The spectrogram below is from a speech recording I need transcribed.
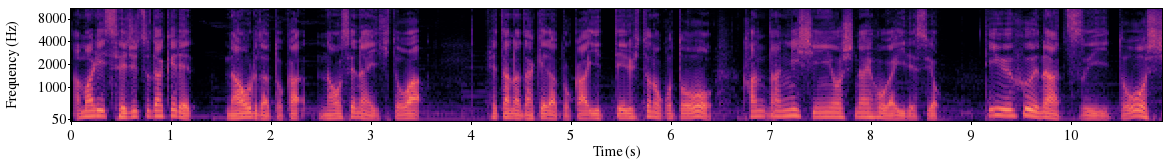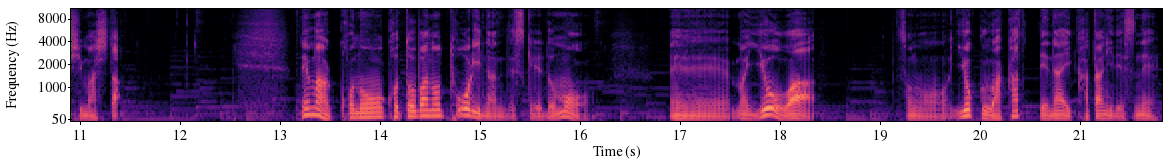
あまり施術だけで治るだとか治せない人は下手なだけだとか言っている人のことを簡単に信用しない方がいいですよっていうふうなツイートをしました。でまあこの言葉の通りなんですけれども、えーまあ、要はそのよく分かってない方にですね、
